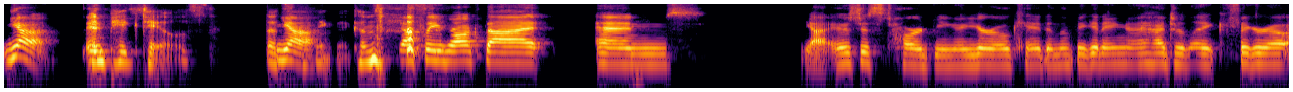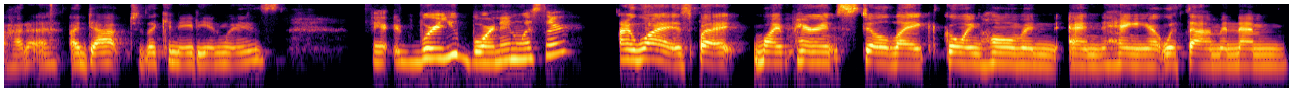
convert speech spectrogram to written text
yeah, and pigtails. That's yeah, the thing that comes. Definitely rock that, and yeah, it was just hard being a Euro kid in the beginning. I had to like figure out how to adapt to the Canadian ways. Fair. Were you born in Whistler? I was, but my parents still like going home and and hanging out with them and them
